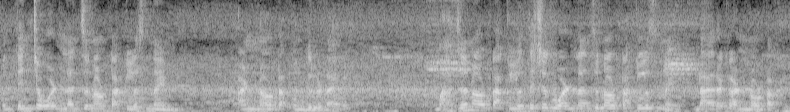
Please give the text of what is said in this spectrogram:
पण त्यांच्या वडिलांचं नाव टाकलंच नाही. मी आडनाव टाकून दिलं डायरेक्ट माझं नाव टाकलं त्याच्यात वडिलांचं नाव टाकलंच नाही. डायरेक्ट आडनाव टाकलं.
